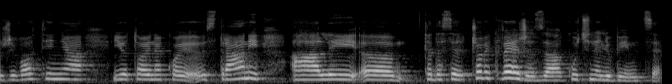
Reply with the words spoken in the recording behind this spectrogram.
životinja i o toj nekoj strani, ali e, kada se čovjek veže za kućne ljubimce, e,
